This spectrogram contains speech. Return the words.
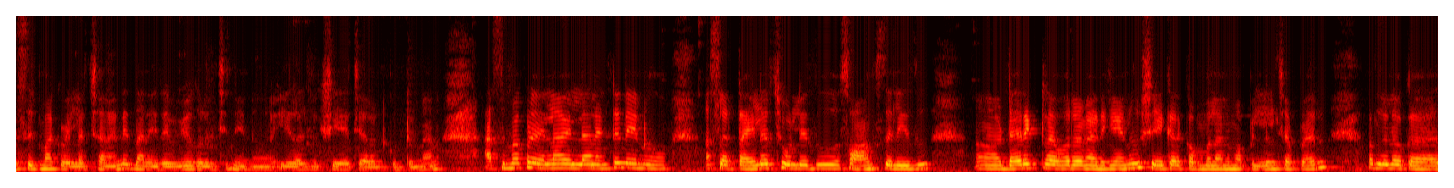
సినిమాకి వెళ్ళొచ్చానండి. దాని రివ్యూ గురించి నేను ఈరోజు మీకు షేర్ చేయాలనుకుంటున్నాను. ఆ సినిమా కూడా ఎలా వెళ్ళాలంటే నేను అసలు ట్రైలర్ చూడలేదు సాంగ్స్ తెలియదు డైరెక్టర్ ఎవరు అని అడిగాను. శేఖర్ కమ్మల్ అని మా పిల్లలు చెప్పారు. అందులో ఒక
